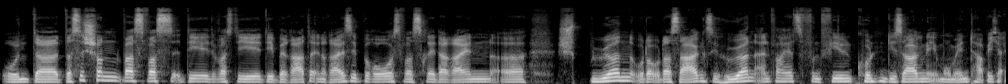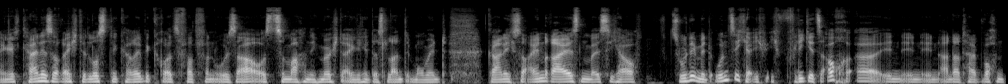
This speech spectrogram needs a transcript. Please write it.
Und äh, das ist schon was, was die, was die, die Berater in Reisebüros, was Reedereien äh, spüren oder, oder sagen. Sie hören einfach jetzt von vielen Kunden, die sagen, nee, im Moment habe ich eigentlich keine so rechte Lust, eine Karibikkreuzfahrt von USA aus zu machen. Ich möchte eigentlich in das Land im Moment gar nicht so einreisen. Man ist sich auch zunehmend unsicher. Ich, ich fliege jetzt auch äh, in, in, in anderthalb Wochen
